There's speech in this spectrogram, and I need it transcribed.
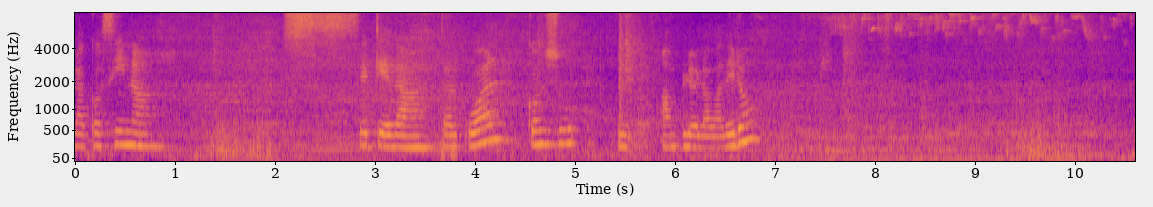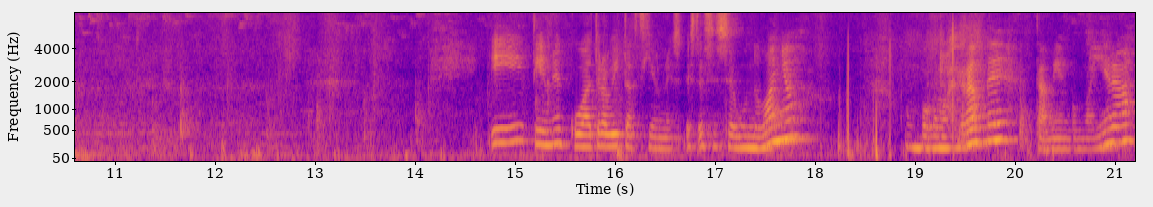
La cocina se queda tal cual con su amplio lavadero. Y tiene cuatro habitaciones. Este es el segundo baño, un poco más grande, también con bañera.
